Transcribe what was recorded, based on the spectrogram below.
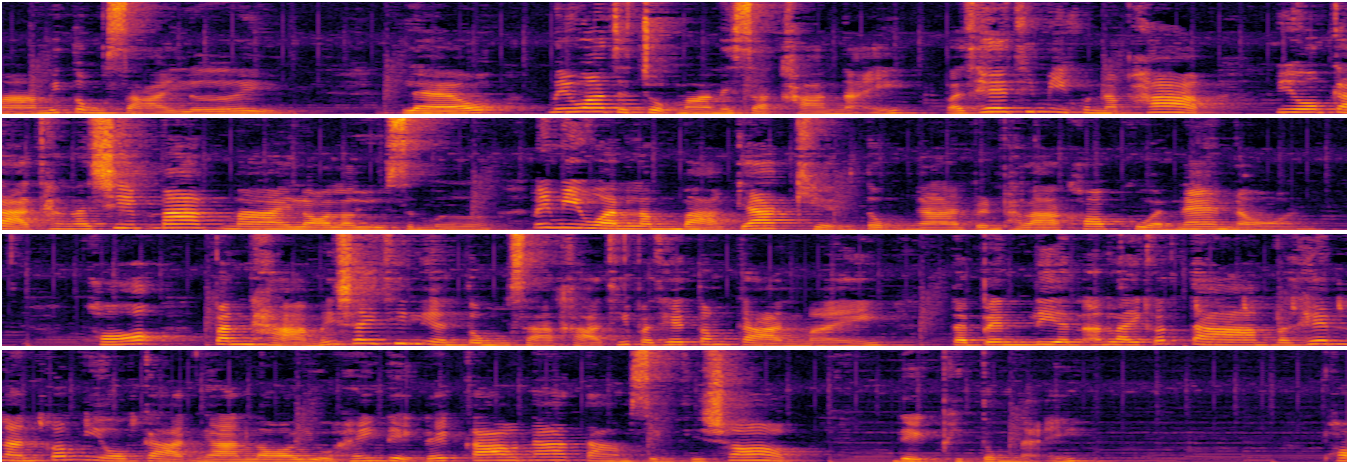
มาไม่ตรงสายเลย แล้วไม่ว่าจะจบมาในสาขาไหน ประเทศที่มีคุณภาพ มีโอกาสทางอาชีพมากมายรอเราอยู่เสมอ ไม่มีวันลำบากยากเข็นตกงานเป็นภาระครอบครัวแน่นอน เพราะปัญหาไม่ใช่ที่เรียนตรงสาขาที่ประเทศต้องการไหม แต่เป็นเรียนอะไรก็ตามประเทศนั้นก็มีโอกาสงานรออยู่ให้เด็กได้ก้าวหน้าตามสิ่งที่ชอบ เด็กผิดตรงไหน พอ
